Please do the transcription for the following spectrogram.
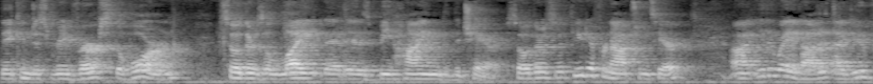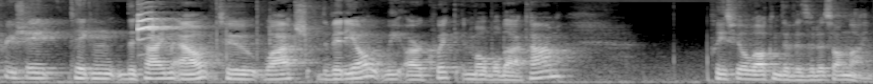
they can just reverse the horn so there's a light that is behind the chair. So there's a few different options here. Uh, either way about it, I do appreciate taking the time out to watch the video. We are quicknmobile.com. Please feel welcome to visit us online.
